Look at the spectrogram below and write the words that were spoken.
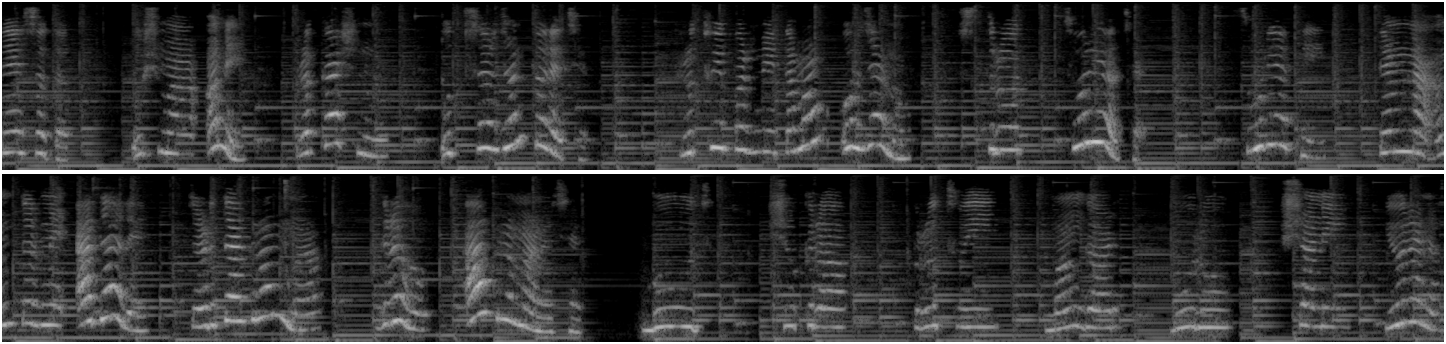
તે સતત ઉષ્મા અને પ્રકાશનું ઉત્સર્જન કરે છે. પૃથ્વી પરની તમામ ઉર્જાનો સ્ત્રોત સૂર્ય છે. સૂર્યથી તેમના અંતરને આધારે ચડતા ક્રમમાં ગ્રહો આ પ્રમાણે છે. બુધ, શુક્ર, પૃથ્વી, મંગળ, ગુરુ, શનિ, યુરેનસ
